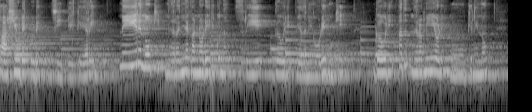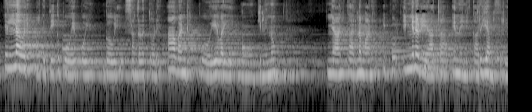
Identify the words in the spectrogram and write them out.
കാശിയുടെ കൂടെ ജീപ്പിൽ കയറി. നേരെ നോക്കി നിറഞ്ഞ കണ്ണോടെ ഇരിക്കുന്ന സ്ത്രീയെ ഗൗരി വേദനയോടെ നോക്കി. ഗൗരി അത് നിറമിയോടെ നോക്കി നിന്നു. എല്ലാവരും അകത്തേക്ക് പോയപ്പോയും ഗൗരി സങ്കടത്തോടെ ആ വണ്ടി പോയ വഴി നോക്കി നിന്നു. ഞാൻ കാരണമാണ് ഇപ്പോൾ ഇങ്ങനൊരു യാത്ര എന്ന് എനിക്കറിയാം ശ്രീ.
